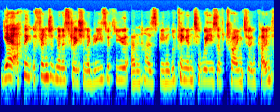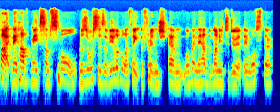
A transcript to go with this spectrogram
Yeah, I think the Fringe administration agrees with you and has been looking into ways of trying to encourage. In fact, they have made some small resources available. I think the Fringe, um, well, when they had the money to do it, they lost their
